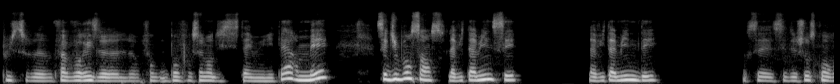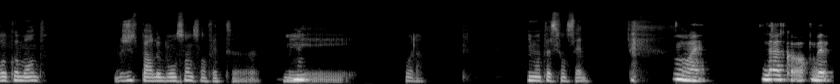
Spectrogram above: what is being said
plus, favorisent le, bon fonctionnement du système immunitaire, mais c'est du bon sens. La vitamine C, la vitamine D, c'est des choses qu'on recommande juste par le bon sens en fait. Euh, mais mhm. voilà, alimentation saine. ouais, d'accord. Ben,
